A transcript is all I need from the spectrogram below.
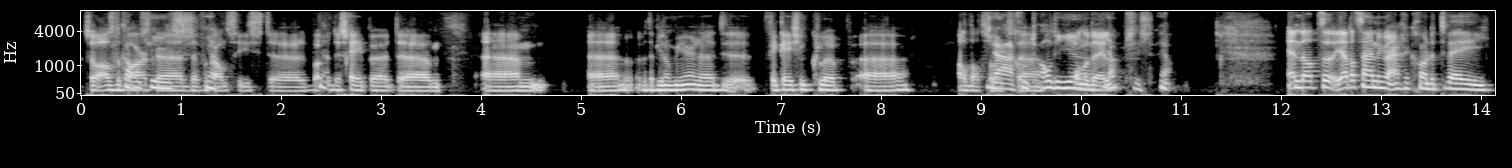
Zoals de parken, de vakanties, ja. de, de, de, schepen, de, um, uh, wat heb je nog meer? Eh, de Vacation Club, uh, al dat soort ja, goed, al die, onderdelen. Ja, precies. Ja. En dat, ja, dat zijn nu eigenlijk gewoon de twee,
